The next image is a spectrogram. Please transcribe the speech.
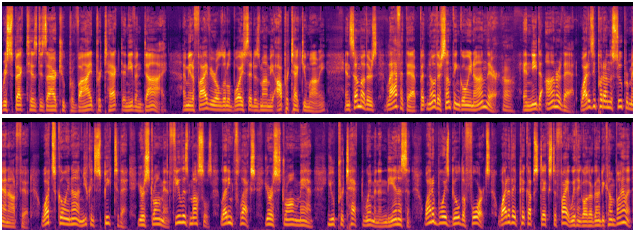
Respect his desire to provide, protect, and even die. I mean, a five year old little boy said to his mommy, I'll protect you, mommy. And some others laugh at that, but no, there's something going on there huh. And need to honor that. Why does he put on the Superman outfit? What's going on? You can speak to that. You're a strong man. Feel his muscles. Let him flex. You're a strong man. You protect women and the innocent. Why do boys build the forts? Why do they pick up sticks to fight? We think, oh, they're going to become violent.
